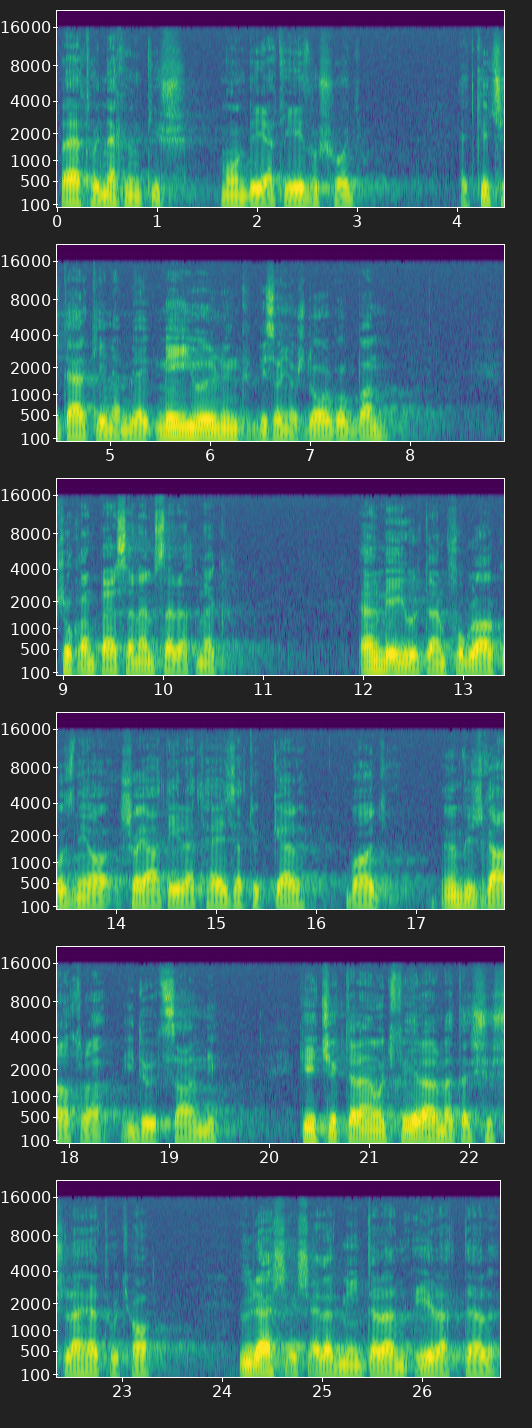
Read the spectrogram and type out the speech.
lehet, hogy nekünk is mond ilyet Jézus, hogy egy kicsit el kéne mélyülnünk bizonyos dolgokban. Sokan persze nem szeretnek elmélyülten foglalkozni a saját élethelyzetükkel, vagy önvizsgálatra időt szánni. Kétségtelen, hogy félelmetes is lehet, hogyha üres és eredménytelen élettel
